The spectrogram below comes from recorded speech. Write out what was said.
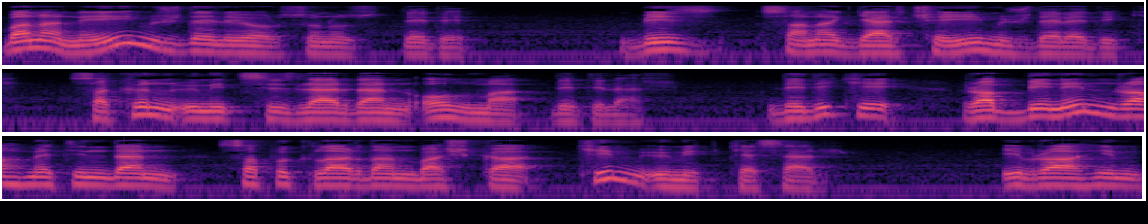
Bana neyi müjdeliyorsunuz dedi. Biz sana gerçeği müjdeledik. Sakın ümitsizlerden olma dediler. Dedi ki Rabbinin rahmetinden sapıklardan başka kim ümit keser? İbrahim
